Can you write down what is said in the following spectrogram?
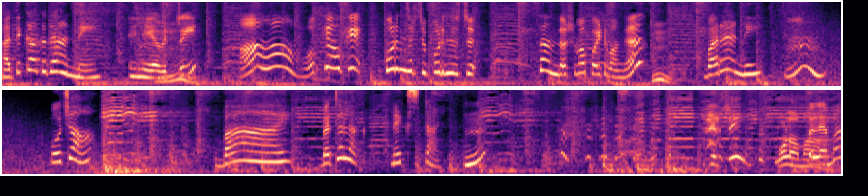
அதுக்காக தான் அண்ணே இல்லையா வெற்றி ஆ ஆ ஓகே ஓகே. புரிஞ்சிருச்சு புரிஞ்சிருச்சு. சந்தோஷமா போயிட்டு வாங்க. ம். வர அண்ணி. ம். Pooja. Bye better luck next time ம்? வெற்றி போலாமா? போலாமா.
